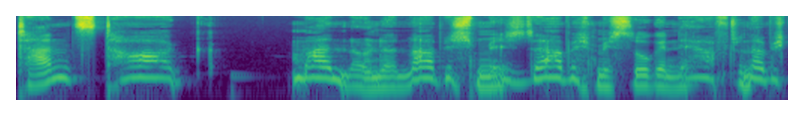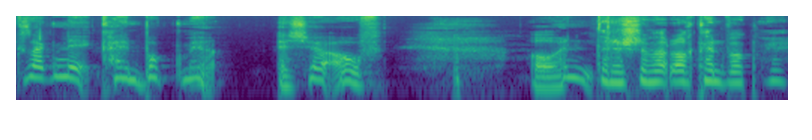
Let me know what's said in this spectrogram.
Tanztag Mann. Und dann habe ich mich, da habe ich mich so genervt und habe ich gesagt, nee, kein Bock mehr. Ich höre auf. Und deine Stimme hat auch keinen Bock mehr.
